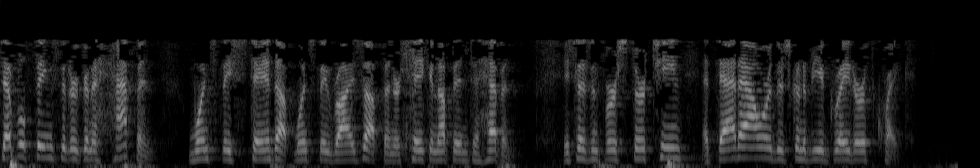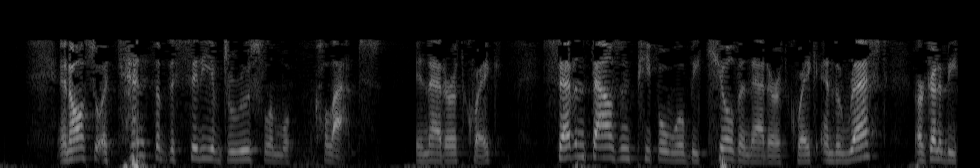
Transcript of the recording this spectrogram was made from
several things that are going to happen once they stand up, once they rise up and are taken up into heaven. It says in verse 13, at that hour there's going to be a great earthquake. And also a tenth of the city of Jerusalem will collapse in that earthquake. 7,000 people will be killed in that earthquake, and the rest are going to be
